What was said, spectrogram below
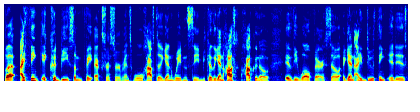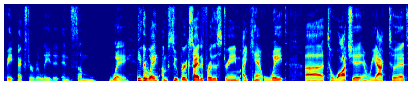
but I think it could be some Fate Extra servants. We'll have to again wait and see because again, Hakuno is the welfare, so again, I do think it is Fate Extra related in some way. Either way, I'm super excited for this stream. I can't wait uh, to watch it and react to it.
